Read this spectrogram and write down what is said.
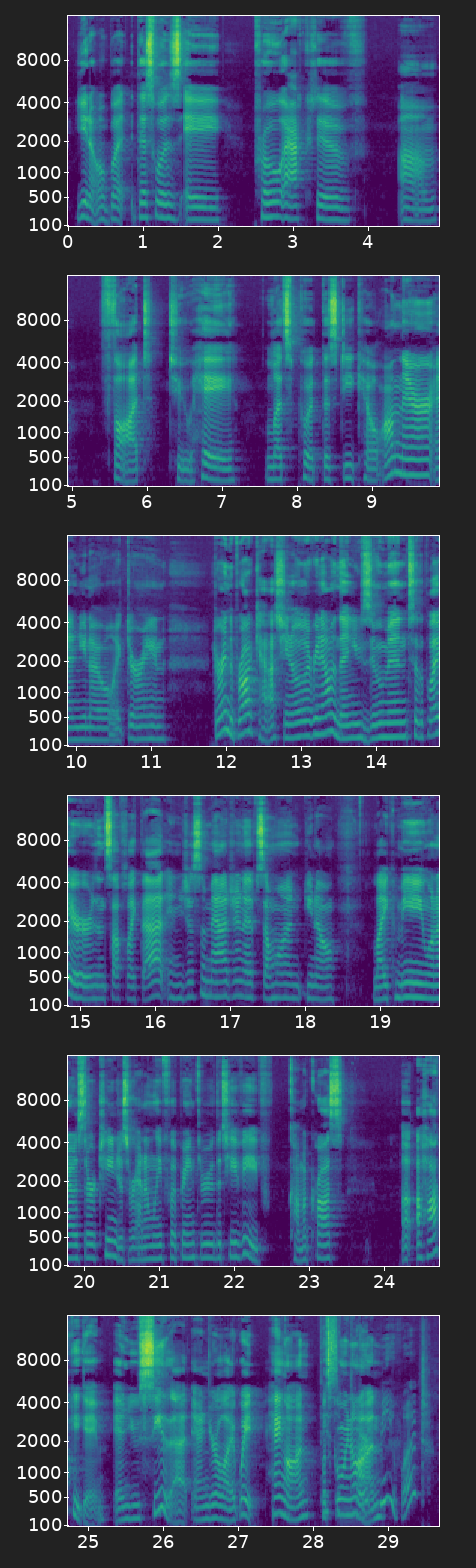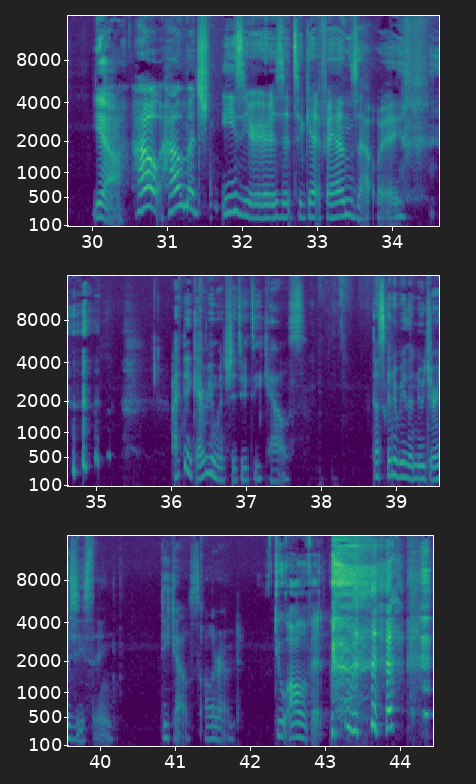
you know, but this was a proactive um, thought to hey, let's put this decal on there, and you know, like during during the broadcast, you know, every now and then you zoom into the players and stuff like that. And just imagine if someone, you know, like me when I was 13, just randomly flipping through the TV, come across a, a hockey game and you see that and you're like, wait, hang on, what's going on? Me? What? Yeah. How how much easier is it to get fans that way? I think everyone should do decals. That's gonna be the New Jersey's thing decals all around. Do all of it.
